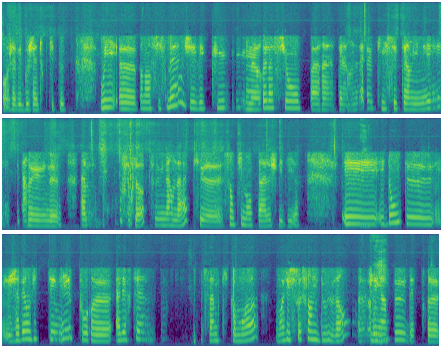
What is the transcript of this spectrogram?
Bon, j'avais bougé un tout petit peu. Oui, euh, pendant six semaines, j'ai vécu une relation par Internet qui s'est terminée par une, un flop, une arnaque euh, sentimentale, je vais dire. Et, et donc, euh, j'avais envie de t'aimer pour alerter une femme qui, comme moi, moi j'ai 72 ans, euh, Oui. j'ai un peu d'être,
